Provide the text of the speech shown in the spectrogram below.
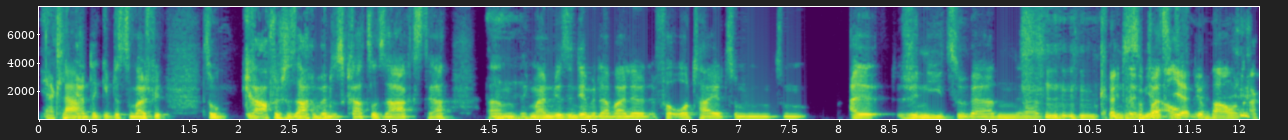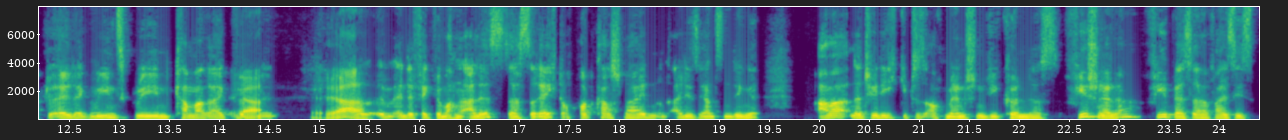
Ja, klar. Ja, da gibt es zum Beispiel so grafische Sachen, wenn du es gerade so sagst. Ja, ähm, mhm. ich meine, wir sind ja mittlerweile verurteilt zum, zum Allgenie zu werden. Ja. Könnte so passieren. Aufgebaut, ja. aktuell der Greenscreen, Kameraequipment. Ja. ja. Also Im Endeffekt, wir machen alles, da hast du recht, auch Podcast schneiden und all diese ganzen Dinge. Aber natürlich gibt es auch Menschen, die können das viel schneller, viel besser, weil sie es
